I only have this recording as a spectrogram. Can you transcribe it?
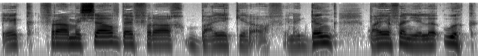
Ek vra myself daai vraag baie keer af en ek dink baie van julle ook.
